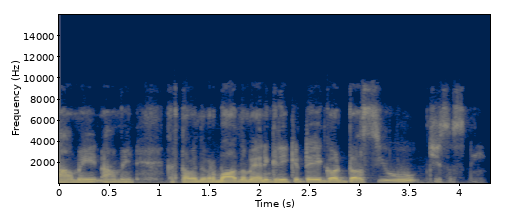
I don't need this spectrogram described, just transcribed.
ആമേൻ ആമേൻ. കർത്താവ് പ്രഭാതമായി പ്രഭാതമേ അനുഗ്രഹിക്കട്ടെ. God bless you Jesus name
